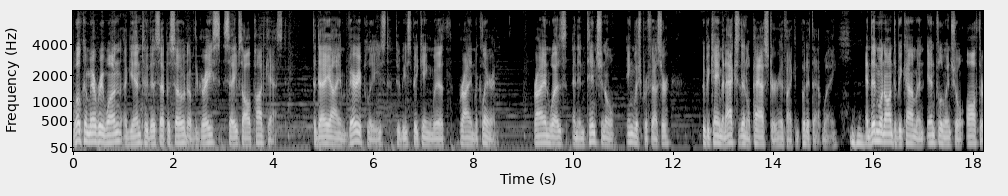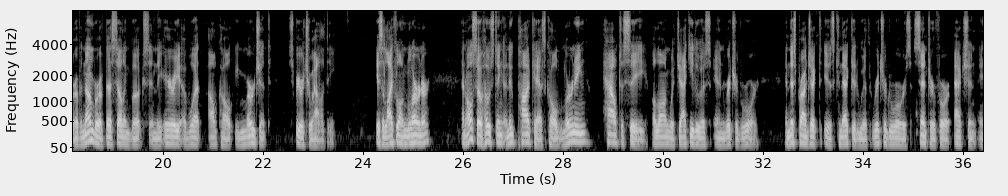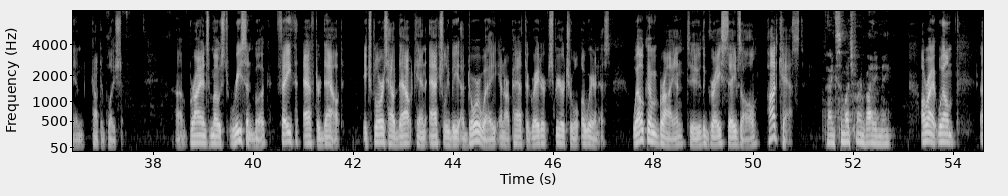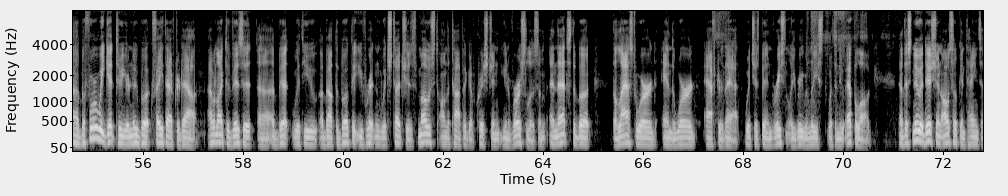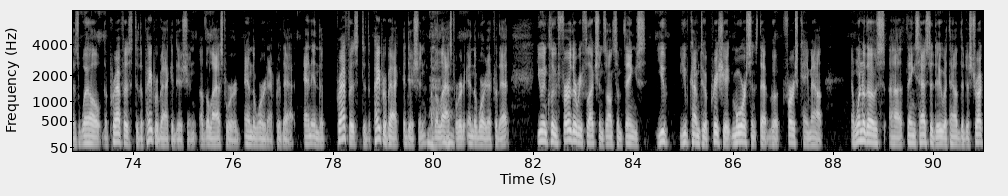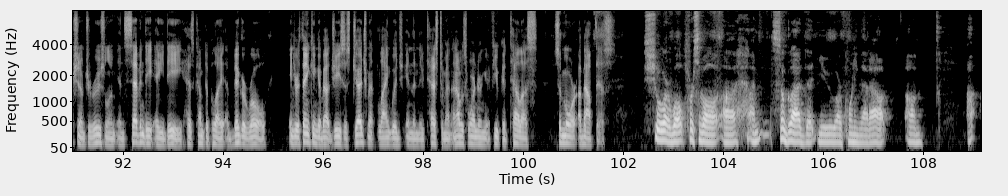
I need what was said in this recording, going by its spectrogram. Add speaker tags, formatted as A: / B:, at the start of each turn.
A: Welcome, everyone, again to this episode of the Grace Saves All podcast. Today, I am very pleased to be speaking with Brian McLaren. Brian was an intentional English professor who became an accidental pastor, if I can put it that way, mm-hmm. and then went on to become an influential author of a number of best selling books in the area of what I'll call emergent spirituality. He's a lifelong learner and also hosting a new podcast called Learning how to See, along with Jacqui Lewis and Richard Rohr. And this project is connected with Richard Rohr's Center for Action and Contemplation. Uh, Brian's most recent book, Faith After Doubt, explores how doubt can actually be a doorway in our path to greater spiritual awareness. Welcome, Brian, to the Grace Saves All podcast.
B: Thanks so much for inviting me.
A: All right. Well, uh, before we get to your new book, Faith After Doubt, I would like to visit uh, a bit with you about the book that you've written, which touches most on the topic of Christian universalism, and that's the book, The Last Word and the Word After That, which has been recently re released with a new epilogue. Now, this new edition also contains as well the preface to the paperback edition of The Last Word and the Word After That. And in the preface to the paperback edition of The Last Word and the Word After That, you include further reflections on some things you've you've come to appreciate more since that book first came out. And one of those uh, things has to do with how the destruction of Jerusalem in 70 AD has come to play a bigger role in your thinking about Jesus' judgment language in the New Testament. And I was wondering if you could tell us some more about this.
B: Sure. Well, first of all, uh, I'm so glad that you are pointing that out. Um,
